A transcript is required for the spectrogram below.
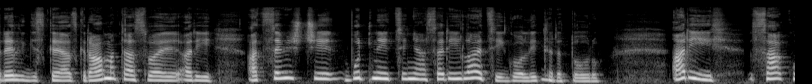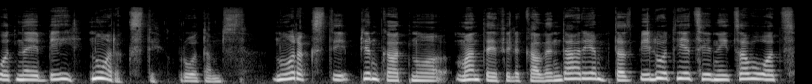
reliģiskajās grāmatās vai arī atsevišķi būtnīciņās arī laicīgo literatūru. Arī sākotnēji bija noraksti, protams, noraksti pirmkārt no Mantēfeļa kalendāriem. Tas bija ļoti iecienīts avots.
